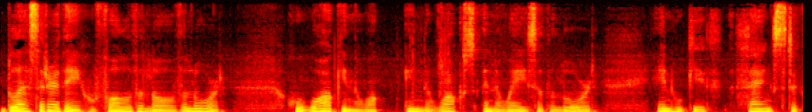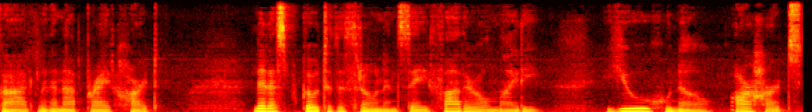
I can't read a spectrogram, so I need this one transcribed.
Blessed are they who follow the law of the Lord, who walk in the walk in the walks and the ways of the Lord, and who give thanks to God with an upright heart. Let us go to the throne and say, Father Almighty, you who know our hearts,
